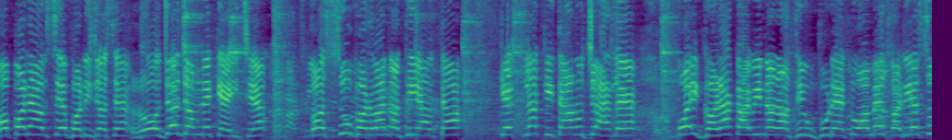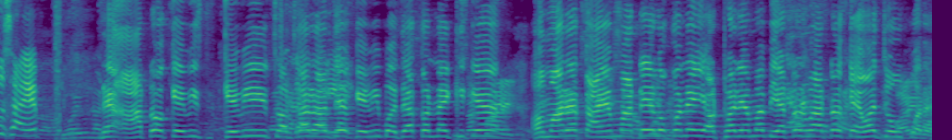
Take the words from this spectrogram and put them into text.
બપોરે આવશે, ભરી જશે. રોજ જ અમને કહે છે, કશું ભરવા નથી આવતા. કેટલા કીટાણુ ચાલે? કોઈ ગળા આવીને નથી ઊભું રહેતું અમે કરીએ શું સાહેબ? ને આ તો કેવી કેવી સરકાર આજે કેવી બજા કરી નાખી કે અમારે કાયમ માટે એ લોકોને અઠવાડિયામાં બે ત્રણ વાર તો કહેવા જ જવું પડે.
